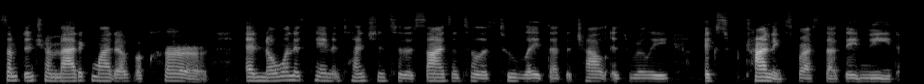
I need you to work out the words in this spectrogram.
Something traumatic might have occurred, and no one is paying attention to the signs until it's too late that the child is really ex- trying to express that they need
